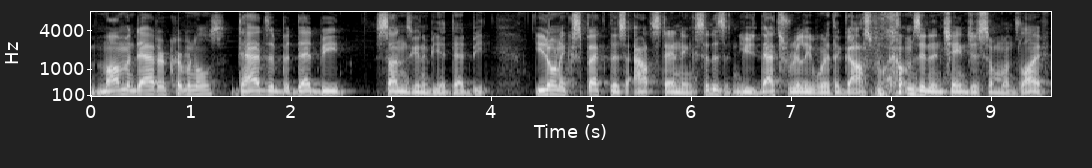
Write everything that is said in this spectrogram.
mom and dad are criminals, dad's a deadbeat, son's going to be a deadbeat. You don't expect this outstanding citizen. You, that's really where the gospel comes in and changes someone's life.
